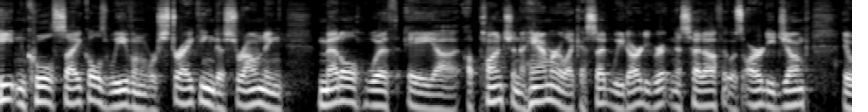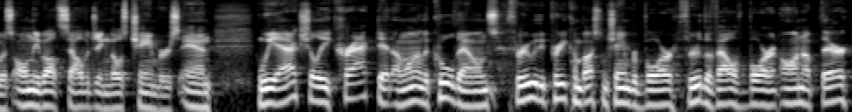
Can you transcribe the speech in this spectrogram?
heat and cool cycles. We even were striking the surrounding metal with a, uh, a punch and a hammer. Like I said, we'd already written this head off. It was already junk. It was only about salvaging those chambers. And we actually cracked it on one of the cool downs through the pre-combustion chamber bore, through the valve bore and on up there.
